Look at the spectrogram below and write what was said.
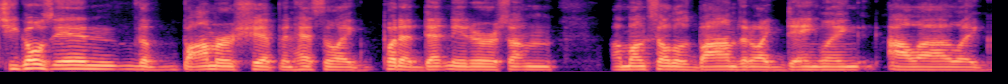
she goes in the bomber ship and has to like put a detonator or something amongst all those bombs that are like dangling a la like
